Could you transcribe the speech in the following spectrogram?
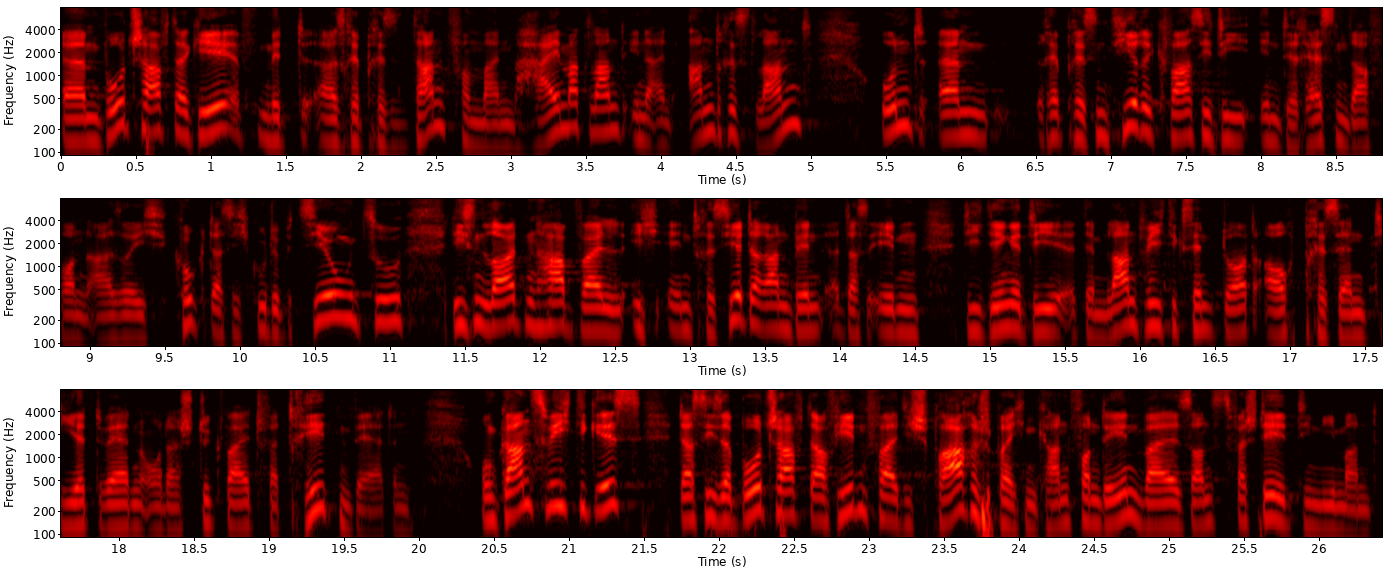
ähm, Botschafter gehe mit, als Repräsentant von meinem Heimatland in ein anderes Land. Und ähm, repräsentiere quasi die Interessen davon. Also ich gucke, dass ich gute Beziehungen zu diesen Leuten habe, weil ich interessiert daran bin, dass eben die Dinge, die dem Land wichtig sind, dort auch präsentiert werden oder ein Stück weit vertreten werden. Und ganz wichtig ist, dass dieser Botschafter auf jeden Fall die Sprache sprechen kann von denen, weil sonst versteht die niemand.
